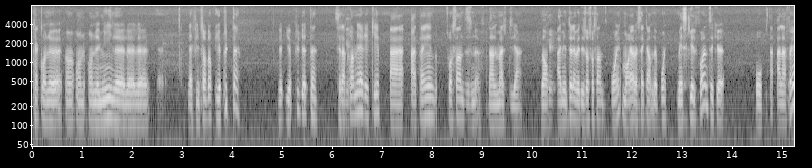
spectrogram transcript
quand on a, on, a mis le, la finition. Donc, il n'y a plus de temps. Il n'y a plus de temps. C'est la première équipe à atteindre 79 dans le match d'hier. Donc, Hamilton avait déjà 70 points, Montréal avait 59 points. Mais ce qui est le fun, c'est que à la fin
